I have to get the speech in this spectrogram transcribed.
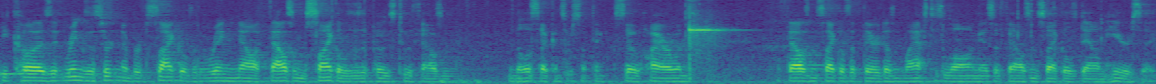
because it rings a certain number of cycles. It'll ring now a thousand cycles as opposed to a thousand milliseconds or something. So higher ones, a thousand cycles up there doesn't last as long as a thousand cycles down here, say.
